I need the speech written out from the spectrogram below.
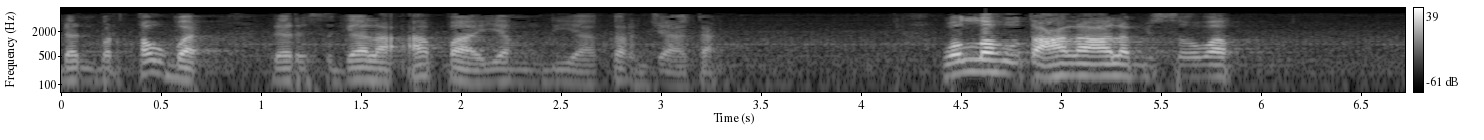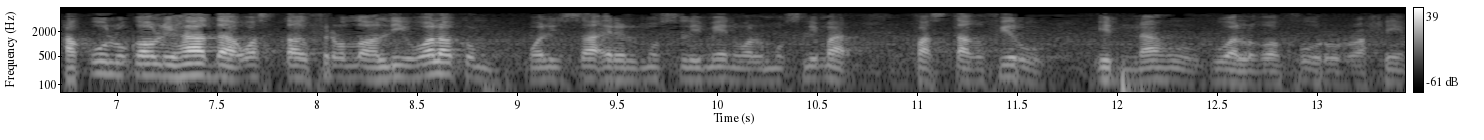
dan bertaubat dari segala apa yang dia kerjakan. Wallahu taala alam bisawab. Aku lu qauli hadza wastaghfirullah li wa lakum wa lisairil muslimin wal muslimat fastaghfiru innahu huwal ghafurur rahim.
